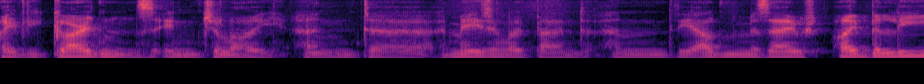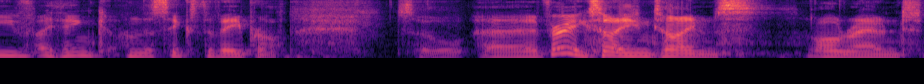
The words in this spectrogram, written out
Iveagh Gardens in July, and uh, amazing live band. And the album is out, I believe, I think on the sixth of April. So uh, very exciting times all round.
